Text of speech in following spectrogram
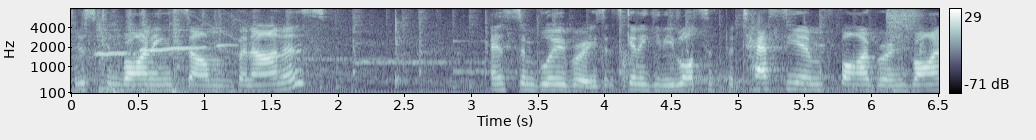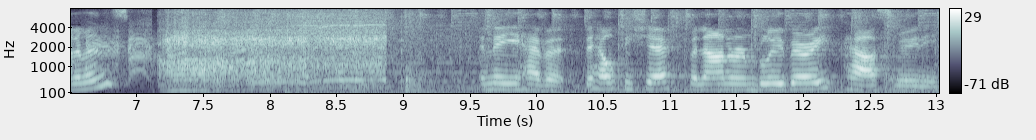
Just combining some bananas and some blueberries. It's going to give you lots of potassium, fibre and vitamins. And there you have it, the Healthy Chef Banana and Blueberry Power Smoothie.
